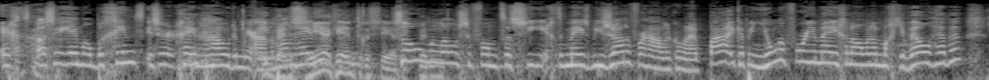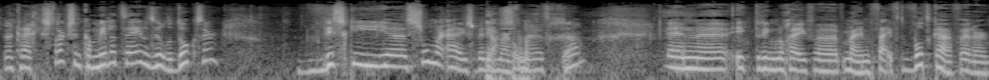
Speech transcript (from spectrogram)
Echt, als hij eenmaal begint, is er geen houden meer aan. Ik De ben man zeer heeft geïnteresseerd. Zomeloze fantasie, echt de meest bizarre verhalen komen uit. Pa, ik heb een jongen voor je meegenomen, dat mag je wel hebben. Dan krijg je straks een kamillethee, dat wil de dokter. Whisky eh, zonder ijs ben Ja, ik maar zonder, vanuit gegaan. En eh, ik drink nog even mijn vijfde vodka verder.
